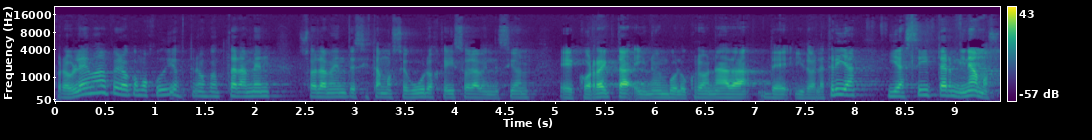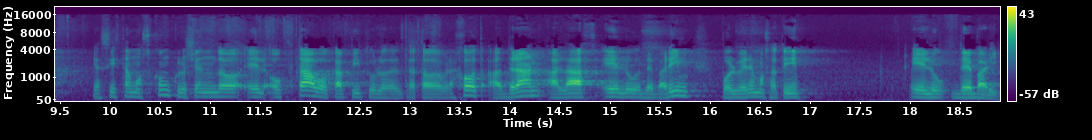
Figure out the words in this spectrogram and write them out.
problema, pero como judíos tenemos que contestar amén solamente si estamos seguros que hizo la bendición eh, correcta y no involucró nada de idolatría. Y así terminamos. Y así estamos concluyendo el octavo capítulo del Tratado de Brajot, Adran, Allah, Elu, de Barim. Volveremos a ti, Elu, de Barim.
